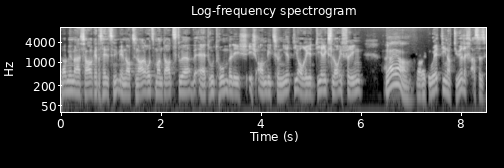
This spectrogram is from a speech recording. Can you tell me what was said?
Ja, müssen wir auch sagen, das hat jetzt nicht mit dem Nationalratsmandat zu tun. Äh, Ruth Humbel ist, ist ambitionierte Orientierungsläuferin. Ja, ja. Aber gute, natürlich. Also, es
